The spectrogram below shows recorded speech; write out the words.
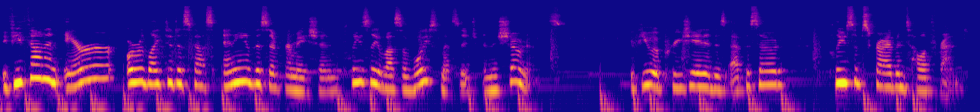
If you found an error or would like to discuss any of this information, please leave us a voice message in the show notes. If you appreciated this episode, please subscribe and tell a friend.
